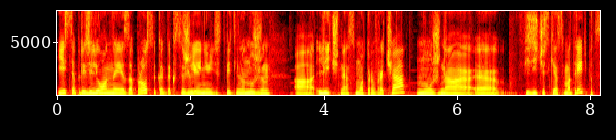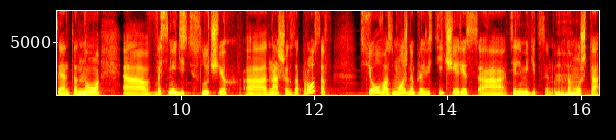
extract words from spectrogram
Есть определенные запросы, когда, к сожалению, действительно нужен а, личный осмотр врача, нужно э, физически осмотреть пациента, но а, в 80 случаях а, наших запросов все возможно провести через а, телемедицину, Мгм. потому что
